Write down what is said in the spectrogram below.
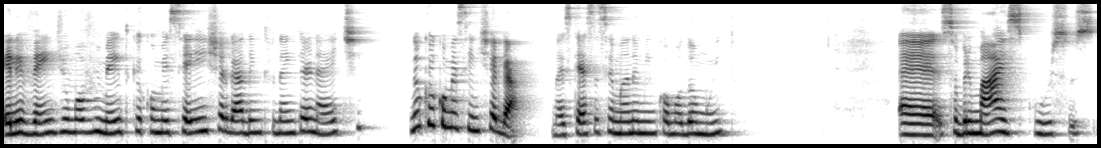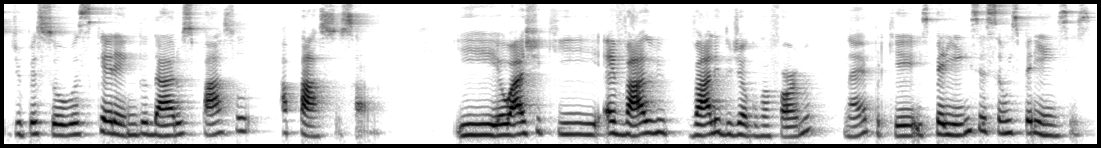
ele vem de um movimento que eu comecei a enxergar dentro da internet não que eu comecei a enxergar, mas que essa semana me incomodou muito, é, sobre mais cursos de pessoas querendo dar os passo a passo, sabe? E eu acho que é válido, válido de alguma forma, né? Porque experiências são experiências.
